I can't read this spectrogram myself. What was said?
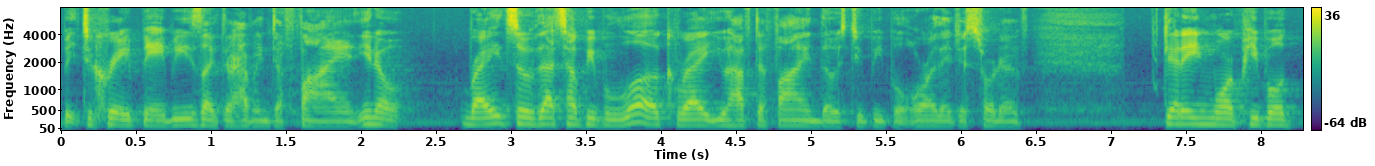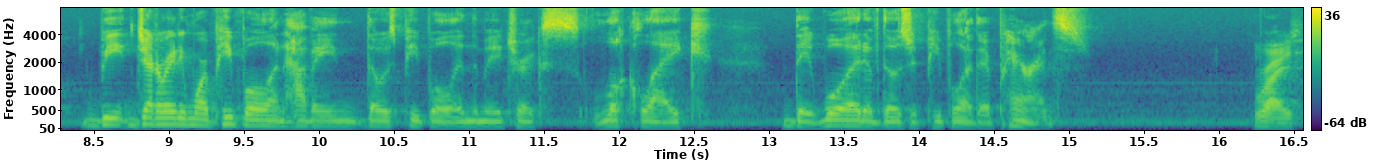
to create babies? Like they're having to find, you know, right? So if that's how people look, right? You have to find those two people, or are they just sort of getting more people, be generating more people, and having those people in the Matrix look like they would if those are people are their parents? Right.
